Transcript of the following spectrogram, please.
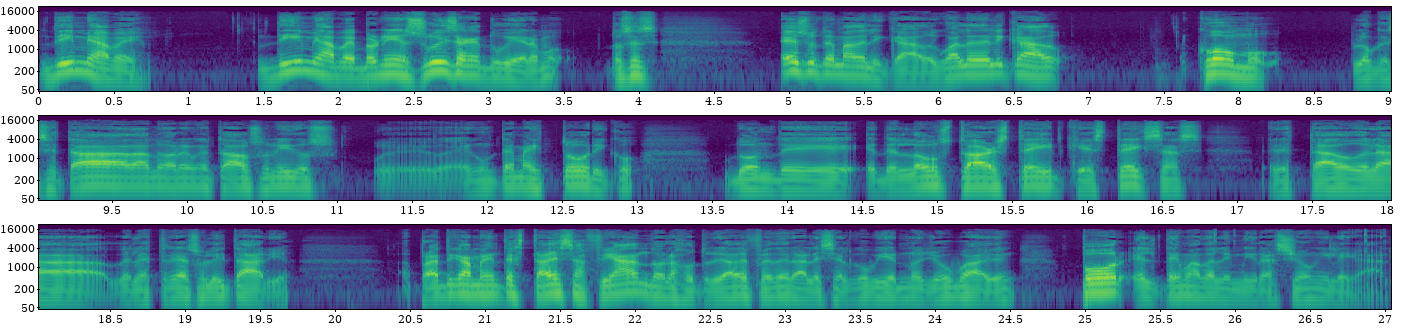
Dime a ver. Dime a ver, pero ni en Suiza que tuviéramos. Entonces, es un tema delicado. Igual de delicado como lo que se está dando ahora en Estados Unidos en un tema histórico donde the Lone Star State, que es Texas, el estado de la, de la estrella solitaria, prácticamente está desafiando a las autoridades federales y al gobierno de Joe Biden por el tema de la inmigración ilegal.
